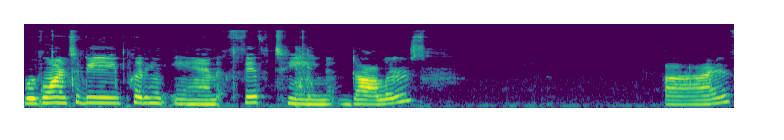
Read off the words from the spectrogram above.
We're going to be putting in $15. Five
